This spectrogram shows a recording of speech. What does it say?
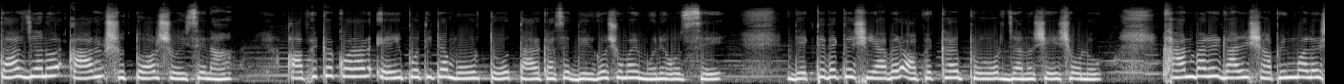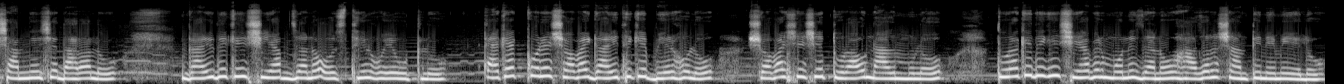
তার যেন আর তর সইছে না। অপেক্ষা করার এই প্রতিটা মুহূর্ত তার কাছে দীর্ঘ সময় মনে হচ্ছে। দেখতে দেখতে শিয়াবের অপেক্ষার প্রহর যেন শেষ হলো। খানবাড়ির গাড়ি শপিং মলের সামনে এসে দাঁড়াল। গাড়ি দেখে শিয়াব যেন অস্থির হয়ে উঠল। এক এক করে সবাই গাড়ি থেকে বের হলো। সবার শেষে তোরাও নামলো তোরাকে দেখে শিহাবের মনে যেন হাজারো শান্তি নেমে এলো।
